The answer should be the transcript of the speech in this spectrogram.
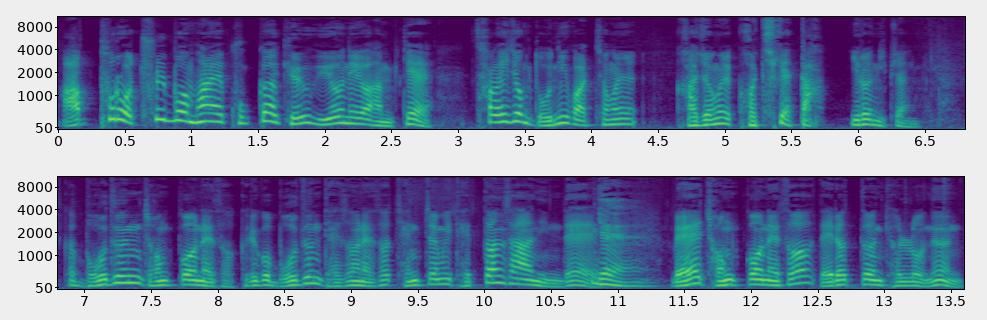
앞으로 출범할 국가교육위원회와 함께 사회적 논의 과정을 과정을 거치겠다 이런 입장입니다. 그러니까 모든 정권에서 그리고 모든 대선에서 쟁점이 됐던 사안인데 예. 매 정권에서 내렸던 결론은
